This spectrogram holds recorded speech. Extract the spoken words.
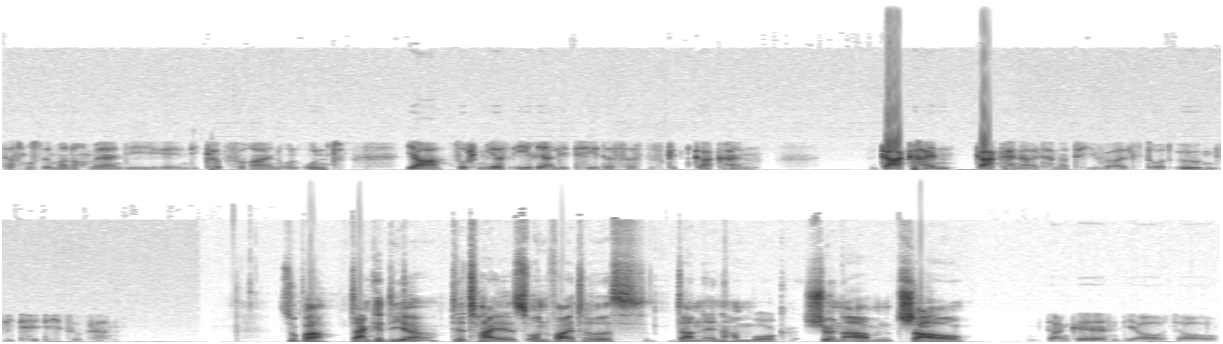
das muss immer noch mehr in die, in die Köpfe rein. Und, und ja, Social Media ist eh Realität. Das heißt, es gibt gar keinen gar, kein, gar keine Alternative, als dort irgendwie tätig zu werden. Super, danke dir. Details und weiteres dann in Hamburg. Schönen Abend, ciao. Danke, dir auch, ciao.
